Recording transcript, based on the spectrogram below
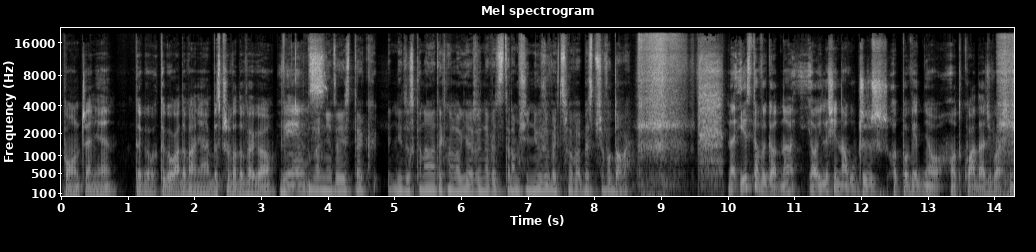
połączenie tego, tego ładowania bezprzewodowego, więc... Dla mnie to jest tak niedoskonała technologia, że nawet staram się nie używać słowa bezprzewodowe. No, jest to wygodne, o ile się nauczysz odpowiednio odkładać właśnie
